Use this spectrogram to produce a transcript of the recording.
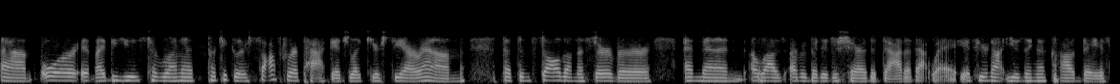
um, or it might be used to run a particular software package like your CRM that's installed on the server and then allows everybody to share the data that way if you're not using a cloud-based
